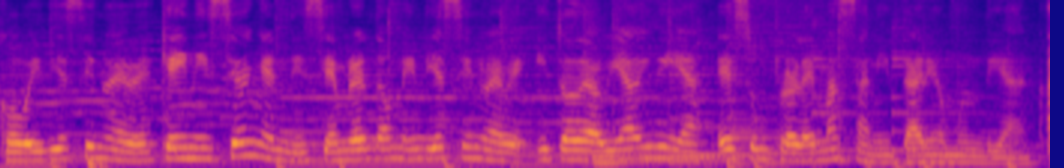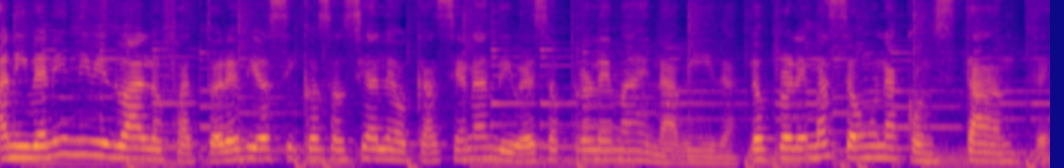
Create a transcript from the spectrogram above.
COVID-19 que inició en el diciembre del 2019 y todavía hoy día es un problema sanitario mundial. A nivel individual, los factores biopsicosociales ocasionan diversos problemas en la vida. Los problemas son una constante.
